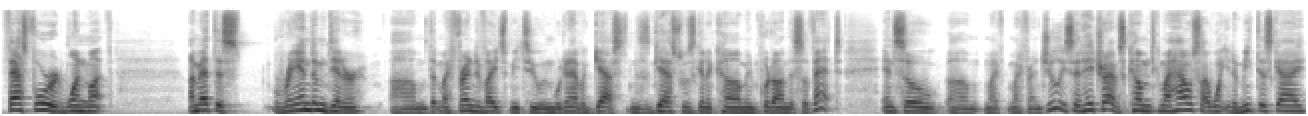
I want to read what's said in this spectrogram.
Fast forward one month, I'm at this random dinner um, that my friend invites me to, and we're going to have a guest. And this guest was going to come and put on this event. And so um, my, my friend Julie said, Hey, Travis, come to my house. I want you to meet this guy.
